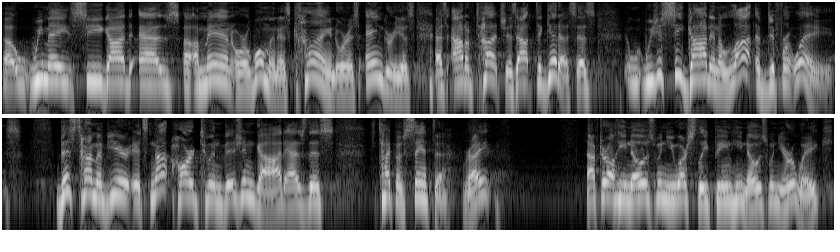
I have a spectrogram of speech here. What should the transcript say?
Uh, we may see God as a man or a woman, as kind or as angry, as, as out of touch, as out to get us, as we just see God in a lot of different ways. This time of year, it's not hard to envision God as this type of Santa, right? After all, He knows when you are sleeping, He knows when you're awake.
